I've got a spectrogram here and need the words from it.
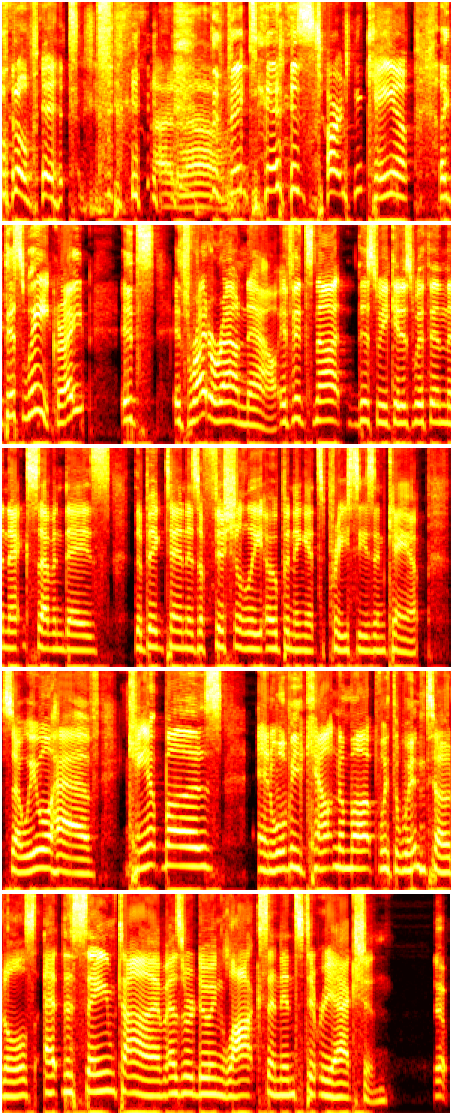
little bit. I know. the Big Ten is starting camp like this week, right? It's it's right around now. If it's not this week, it is within the next seven days. The Big Ten is officially opening its preseason camp. So we will have camp buzz and we'll be counting them up with win totals at the same time as we're doing locks and instant reaction Yep.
